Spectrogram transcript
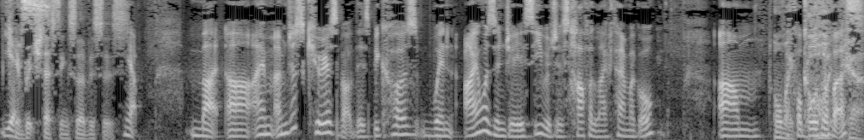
Yes. Cambridge Testing Services. Yeah. But uh, I'm I'm just curious about this because when I was in JC, which is half a lifetime ago, um, Oh my for both of us, yeah.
